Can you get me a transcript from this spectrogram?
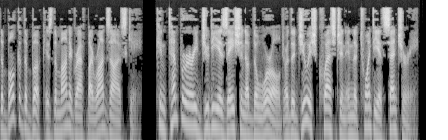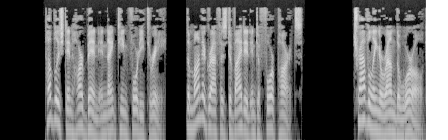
The bulk of the book is the monograph by Rodzaevsky. Contemporary Judaization of the World or the Jewish Question in the Twentieth Century", published in Harbin in 1943. The monograph is divided into four parts. Traveling Around the World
